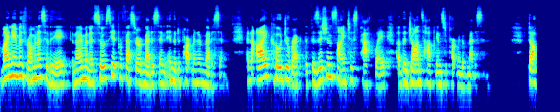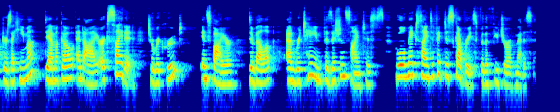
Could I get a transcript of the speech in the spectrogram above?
my name is Ramana Sidhaye, and I'm an associate professor of medicine in the Department of Medicine, and I co direct the physician scientist pathway of the Johns Hopkins Department of Medicine. Drs. Ahima, Damico, and I are excited to recruit, inspire, develop, and retain physician scientists who will make scientific discoveries for the future of medicine.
